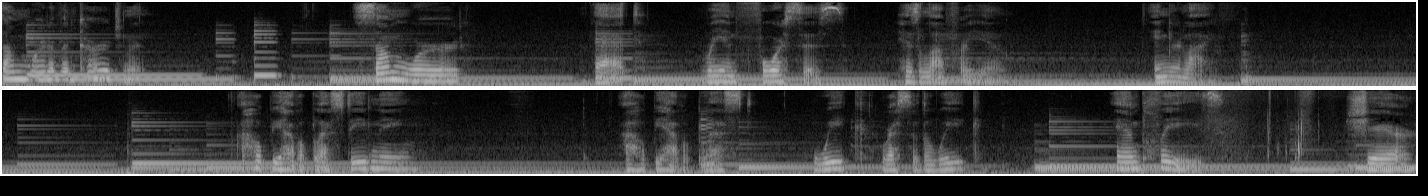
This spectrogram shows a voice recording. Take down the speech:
some word of encouragement some word that reinforces his love for you in your life. I hope you have a blessed evening. I hope you have a blessed week, rest of the week. And please share,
